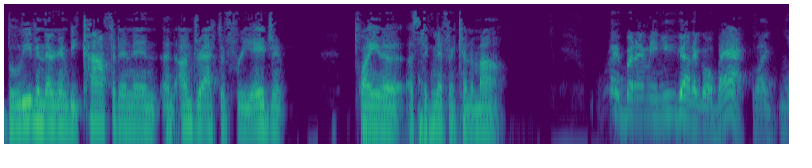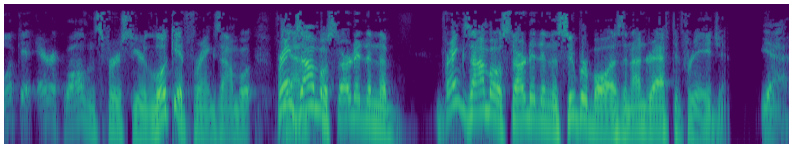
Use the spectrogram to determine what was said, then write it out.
believing they're going to be confident in an undrafted free agent playing a, a significant amount. Right, but I mean, you got to go back. Like, look at Erik Walden's first year. Look at Frank Zombo. Frank Yeah. Zombo started in the Frank Zombo started in the Super Bowl as an undrafted free agent. Yeah.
